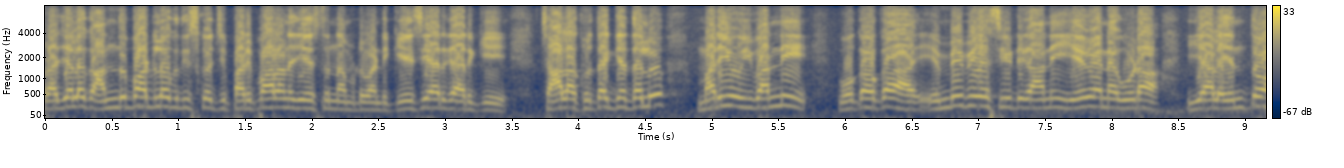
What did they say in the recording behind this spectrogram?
ప్రజలకు అందుబాటులోకి తీసుకొచ్చి పరిపాలన చేస్తున్నటువంటి కేసీఆర్ గారికి చాలా కృతజ్ఞతలు. మరియు ఇవన్నీ ఒక్కొక్క ఎంబీబీఎస్ సీట్ కానీ ఏవైనా కూడా ఇవాళ ఎంతో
